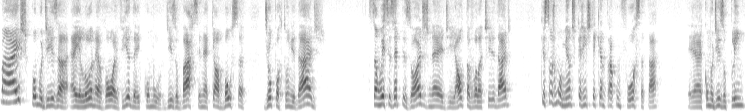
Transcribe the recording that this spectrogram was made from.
Mas, como diz a, a Elo, né, Vol é vida, e como diz o Barsi, né, que é uma bolsa de oportunidades, são esses episódios né, de alta volatilidade que são os momentos que a gente tem que entrar com força, tá? É, como diz o Plin,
